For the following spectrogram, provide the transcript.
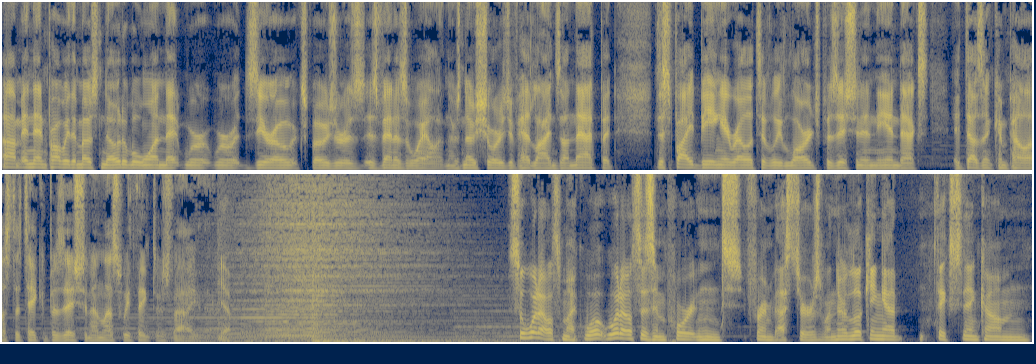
Um, and then probably the most notable one that we're, we're at zero exposure is, is Venezuela. And there's no shortage of headlines on that. But despite being a relatively large position in the index, it doesn't compel us to take a position unless we think there's value there. Yep. So what else, Mike? What what else is important for investors when they're looking at fixed income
